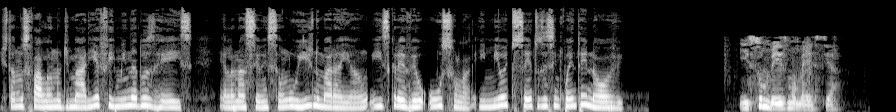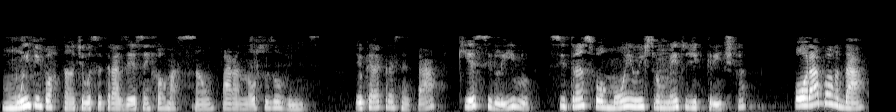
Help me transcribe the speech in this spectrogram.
Estamos falando de Maria Firmina dos Reis. Ela nasceu em São Luís, no Maranhão, e escreveu Úrsula em 1859. Isso mesmo, Messia. Muito importante você trazer essa informação para nossos ouvintes. Eu quero acrescentar que esse livro se transformou em um instrumento de crítica por abordar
